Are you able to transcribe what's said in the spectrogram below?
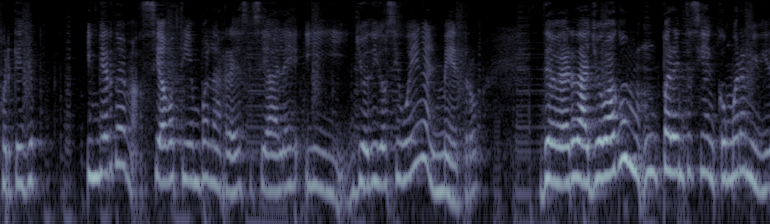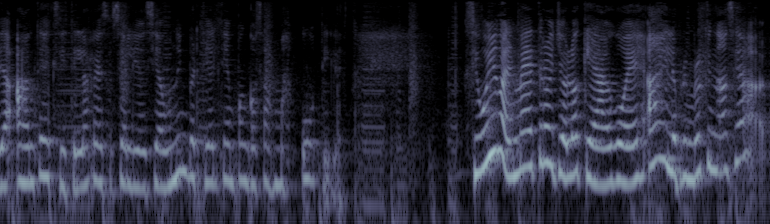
porque yo invierto demasiado tiempo en las redes sociales y yo digo, si voy en el metro, de verdad, yo hago un, paréntesis en cómo era mi vida antes de existir las redes sociales. Yo decía, uno invertía el tiempo en cosas más útiles. Si voy en el metro, yo lo que hago es, ay, lo primero que uno hace, ah,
